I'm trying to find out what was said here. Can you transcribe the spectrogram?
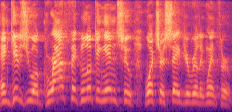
and gives you a graphic looking into what your Savior really went through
